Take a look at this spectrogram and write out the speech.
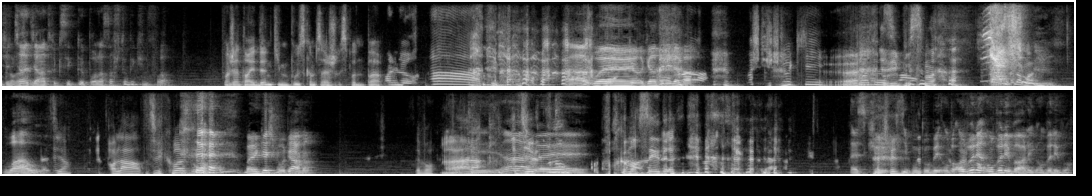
je tiens à dire un truc, c'est que pour l'instant, je suis tombé qu'une fois. Moi, j'attends Eden qui me pousse, comme ça, je respawn pas. Oh le rat Ah ouais, regardez-les là-bas. Moi je suis choqué Euh, Ouais, Vas-y, pousse-moi. Hmm. Waouh. Vas-y hein Attends là, tu fais quoi Bah, les gars, je vous regarde, hein. C'est bon. Voilà. Ah Adieu. ouais. Faut recommencer, Eden. Est-ce Je fais- qu'ils vont tomber? On, va- on, veut les, on veut les voir, les gars, on veut les voir.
